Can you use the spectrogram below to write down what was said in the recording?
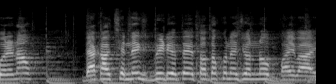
করে নাও। দেখা হচ্ছে নেক্সট ভিডিওতে ততক্ষণের জন্য বাই বাই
